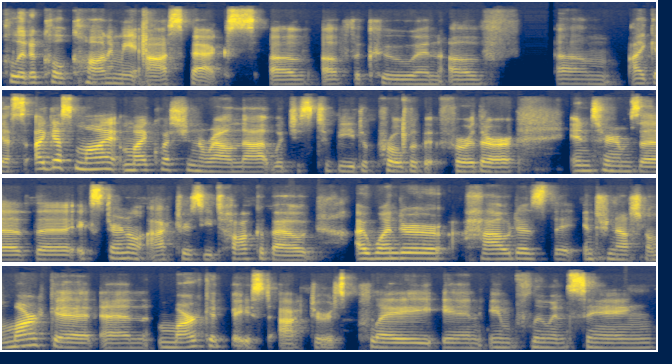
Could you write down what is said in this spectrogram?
political economy aspects of, of the coup and of um, I guess I guess my my question around that would just to be to probe a bit further in terms of the external actors you talk about. I wonder how does the international market and market-based actors play in influencing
